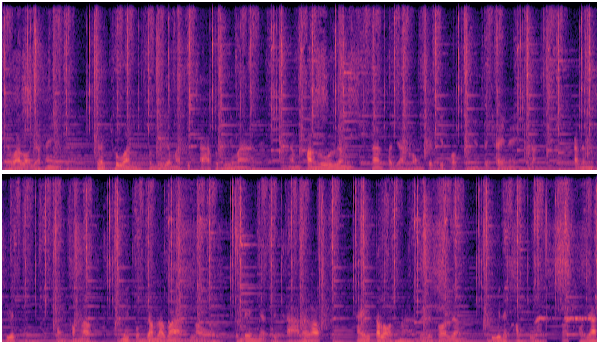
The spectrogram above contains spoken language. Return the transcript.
แต่ว่าเราอยากให้เชิญชวนคนที่จะมาศึกษาคนที่จะมานำความรู้เรื่องด้านปรัชญาของเศรษฐกิจพอเพียงไปใช้ในหลักการดำเนินชีวิตของของเราอันนี้ผมยอมรับว่าเราผมเองเนี่ยศึกษาแล้วก็ใช้ตลอดมาโดยเฉพาะเรื่องชีวิตในครอบครัวก็ขออนุญาต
